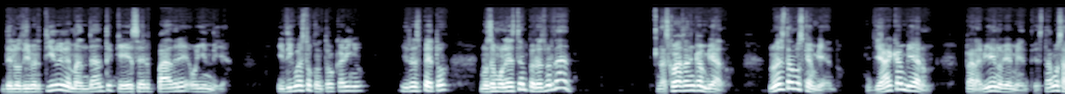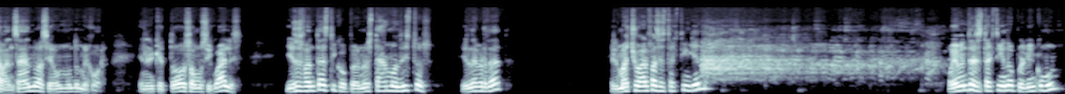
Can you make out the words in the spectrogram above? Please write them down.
de lo divertido y demandante que es ser padre hoy en día. Y digo esto con todo cariño y respeto. No se molesten, pero es verdad. Las cosas han cambiado. No estamos cambiando. Ya cambiaron. Para bien, obviamente. Estamos avanzando hacia un mundo mejor, en el que todos somos iguales. Y eso es fantástico, pero no estamos listos. Y es la verdad. El macho alfa se está extinguiendo. Obviamente se está extinguiendo por el bien común.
